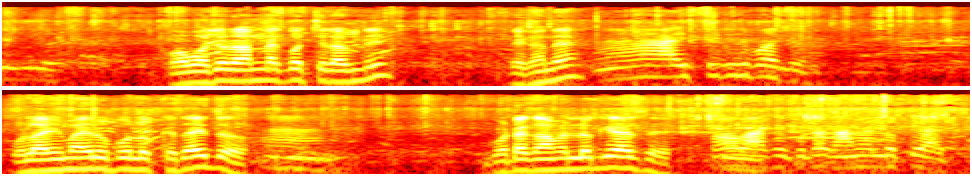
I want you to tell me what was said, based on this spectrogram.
নিবি ক বছর রান্না করছেন আপনি এখানে? হ্যাঁ আজ তিরিশ বছর। ওলাই মায়ের উপলক্ষে তাই তো? হ্যাঁ। গোটা গ্রামের লোকই আছে? সব আছে গোটা গ্রামের লোকে আছে।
